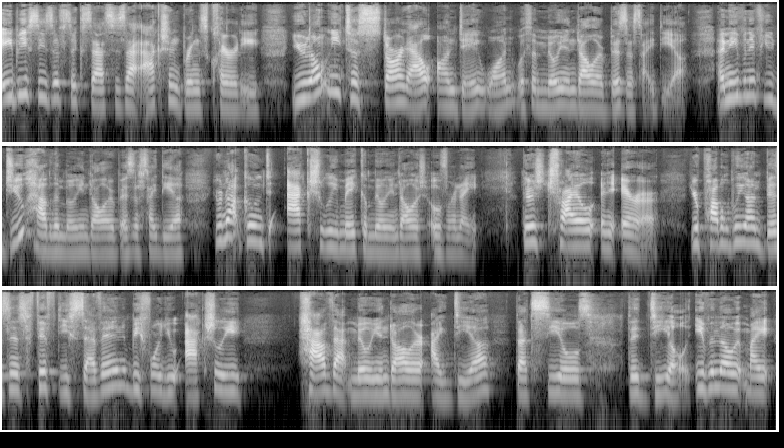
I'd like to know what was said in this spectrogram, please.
ABCs of success is that action brings clarity. You don't need to start out on day one with a million dollar business idea. And even if you do have the million dollar business idea, you're not going to actually make a million dollars overnight. There's trial and error. You're probably on business 57 before you actually have that million dollar idea that seals the deal. Even though it might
